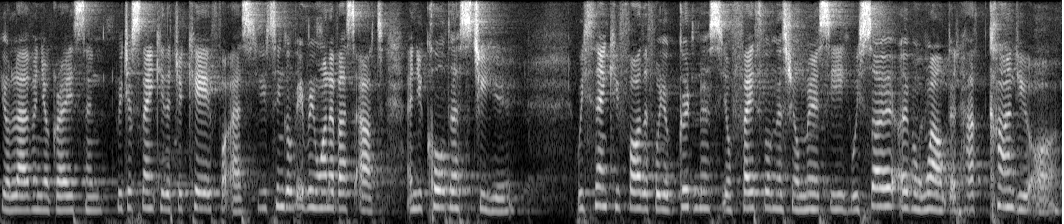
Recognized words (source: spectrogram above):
your love and your grace. And we just thank you that you care for us. You singled every one of us out and you called us to you. We thank you, Father, for your goodness, your faithfulness, your mercy. We're so overwhelmed at how kind you are.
